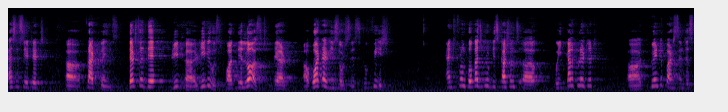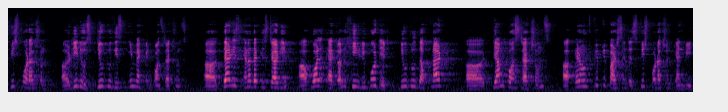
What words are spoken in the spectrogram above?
associated floodplains. That's why they re reduced or they lost their water resources to fish. And from focus group discussions, uh, we calculated 20 percent as fish production reduced due to these embankment constructions. there is another study, uh, Hall et al. He reported due to the flood dam constructions, around 50 percent fish production can be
